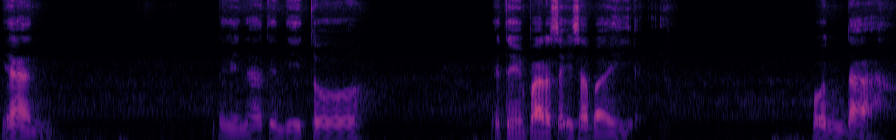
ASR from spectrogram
Yan. Lagay natin dito. Ito yung para sa Isabay. Honda.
